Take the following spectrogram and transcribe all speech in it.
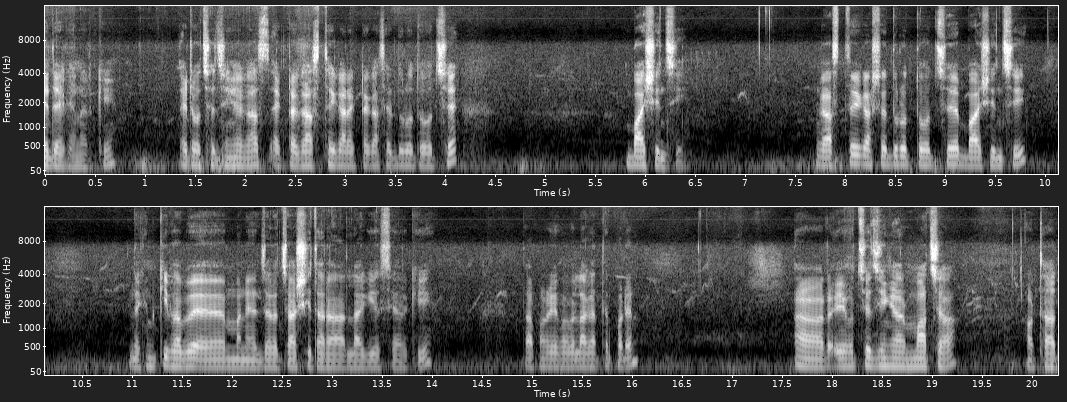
এই দেখেন আর কি। এটা হচ্ছে ঝিঙে গাছ। একটা গাছ থেকে আর একটা গাছের দূরত্ব হচ্ছে বাইশ ইঞ্চি। গাছ থেকে গাছের দূরত্ব হচ্ছে বাইশ ইঞ্চি। দেখেন কীভাবে মানে যারা চাষি তারা লাগিয়েছে আর কি। তা আপনারা এভাবে লাগাতে পারেন। আর এ হচ্ছে ঝিঙার মাচা, অর্থাৎ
